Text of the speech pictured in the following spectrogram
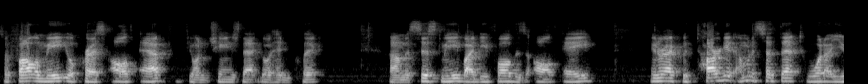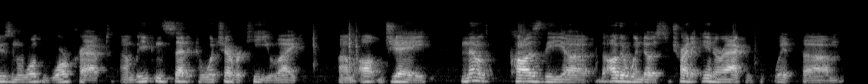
So follow me, you'll press Alt F. If you want to change that, go ahead and click. Um, assist me by default is Alt A. Interact with target, I'm going to set that to what I use in World of Warcraft, um, but you can set it to whichever key you like. Um, Alt J, and that'll cause the uh, the other windows to try to interact with, um,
